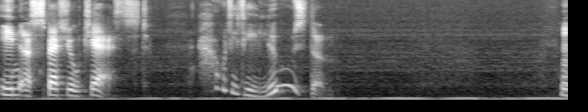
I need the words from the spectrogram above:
in a special chest, how did he lose them? I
